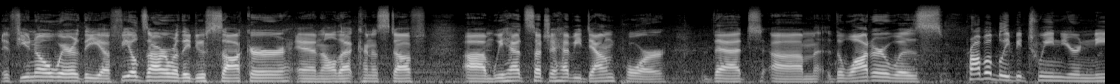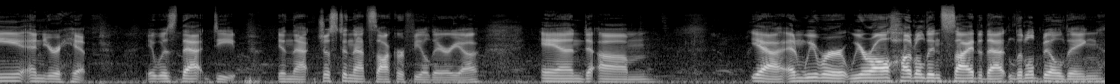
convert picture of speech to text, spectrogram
if you know where the uh, fields are, where they do soccer and all that kind of stuff, um, we had such a heavy downpour that um, the water was probably between your knee and your hip. It was that deep in that just in that soccer field area, and um, yeah, and we were we were all huddled inside of that little building,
